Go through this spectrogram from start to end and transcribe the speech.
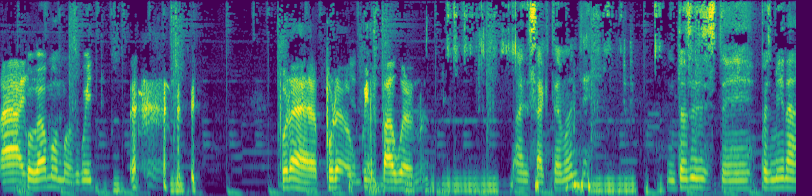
Ay, Jugábamos WIT. pura, pura Wit Power, ¿no? Ah, Exactamente. Entonces, este, pues mira,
